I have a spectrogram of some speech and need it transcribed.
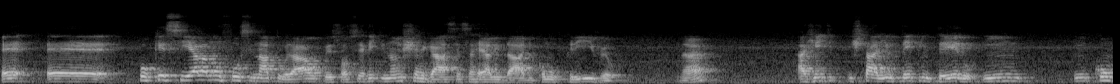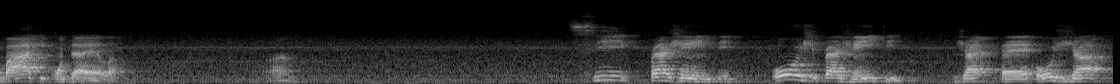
É, é, porque se ela não fosse natural, pessoal, se a gente não enxergasse essa realidade como crível, né, a gente estaria o tempo inteiro em, em combate contra ela. Né? Se para gente, hoje para gente, já, é, hoje já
